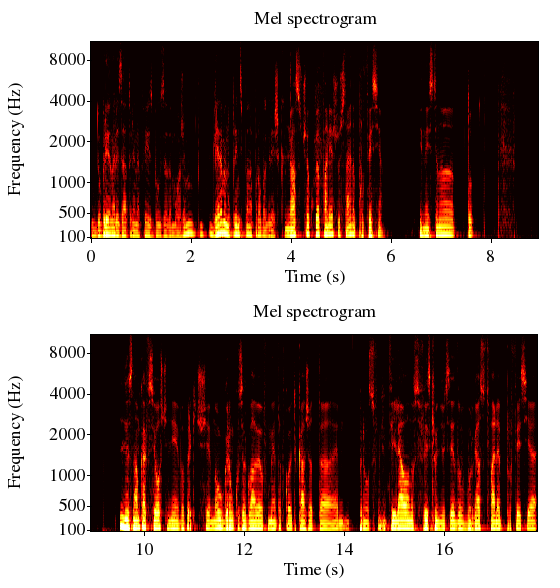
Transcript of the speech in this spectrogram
добри анализатори на Фейсбук, за да можем. Гледаме на принципа на проба грешка. Но аз се чуя, когато това нещо ще стане на професия. И наистина, то... не знам как все още не е, въпреки че е много гръмко заглавие в момента, в който кажат а, е, филиала на Софийския университет в Бургас, това ли е професия,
